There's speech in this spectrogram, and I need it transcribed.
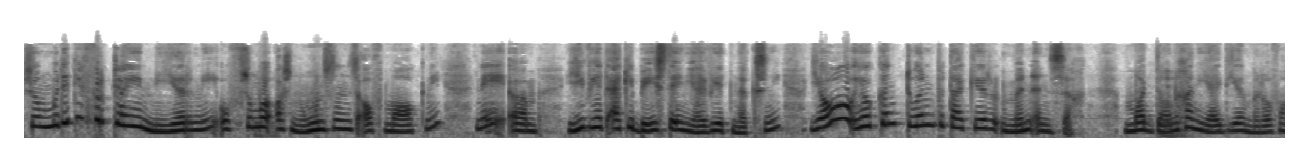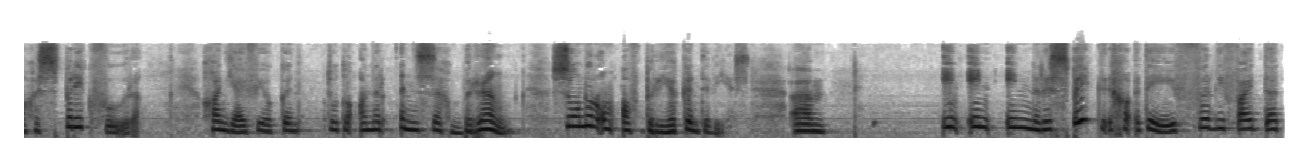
So moet dit nie verkleineer nie of sommer as nonsens afmaak nie, nê? Nee, ehm um, hier weet ek die beste en jy weet niks nie. Ja, jou kind toon baie keer min insig, maar dan gaan jy deur middel van gesprekvoering gaan jy vir jou kind tot 'n ander insig bring sonder om afbreekend te wees. Ehm um, in in in respek te hê vir die feit dat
